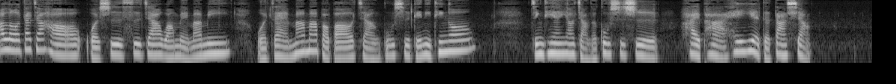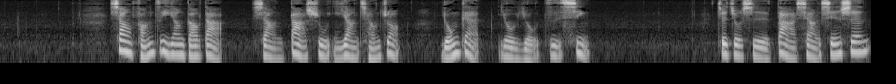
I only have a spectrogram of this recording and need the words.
Hello，大家好，我是四家王美妈咪，我在妈妈宝宝讲故事给你听哦。今天要讲的故事是害怕黑夜的大象，像房子一样高大，像大树一样强壮，勇敢又有自信。这就是大象先生。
